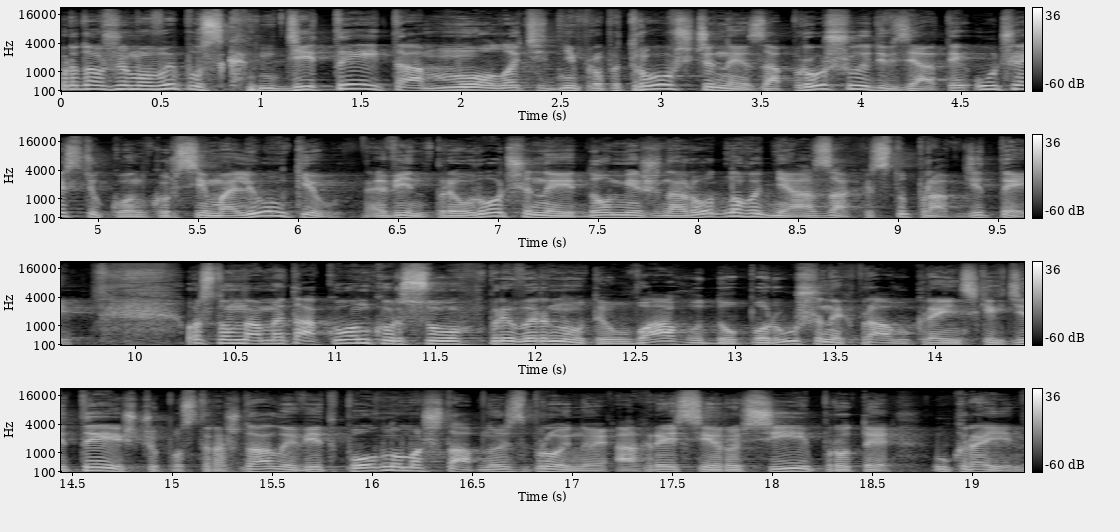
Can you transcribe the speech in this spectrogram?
Продовжуємо випуск. Дітей та молодь Дніпропетровщини запрошують взяти участь у конкурсі малюнків. Він приурочений до Міжнародного дня захисту прав дітей. Основна мета конкурсу привернути увагу до порушених прав українських дітей, що постраждали від повномасштабної збройної агресії Росії проти України.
